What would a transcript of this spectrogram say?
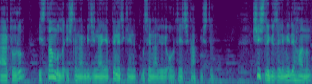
Ertuğrul, İstanbul'da işlenen bir cinayetten etkilenip bu senaryoyu ortaya çıkartmıştı. Şişli güzeli Mediha'nın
